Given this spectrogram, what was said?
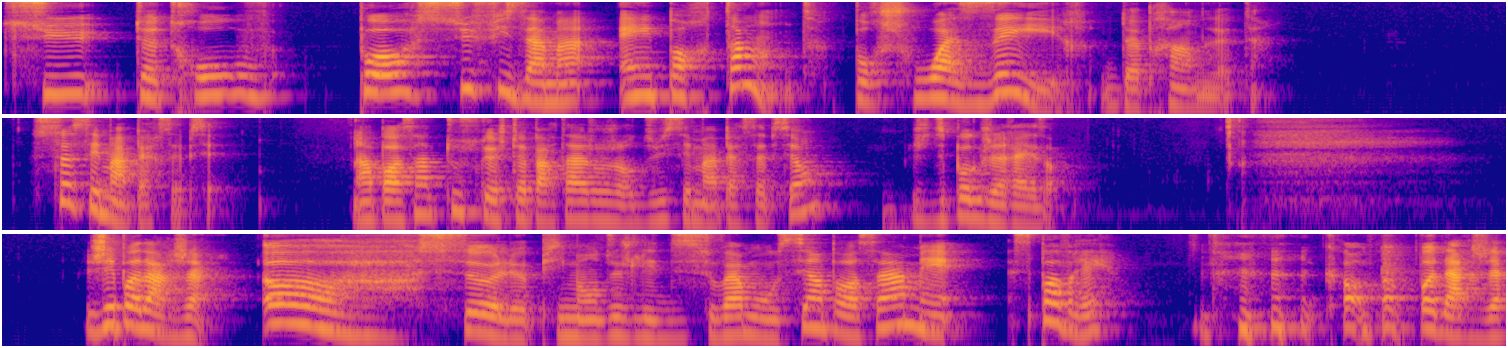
Tu te trouves pas suffisamment importante pour choisir de prendre le temps. Ça, c'est ma perception. En passant, tout ce que je te partage aujourd'hui, c'est ma perception. Je dis pas que j'ai raison. J'ai pas d'argent. Oh, ça, là. Puis mon Dieu, je l'ai dit souvent moi aussi en passant, mais c'est pas vrai qu'on n'a pas d'argent.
